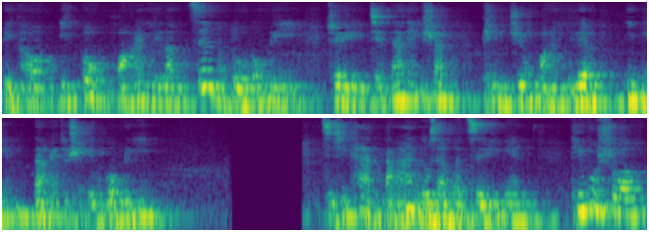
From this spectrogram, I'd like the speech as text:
里头，一共滑移了这么多公里，所以简单的一算，平均滑移量一年大概就是六公里。仔细看，答案都在文字里面。题目说，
